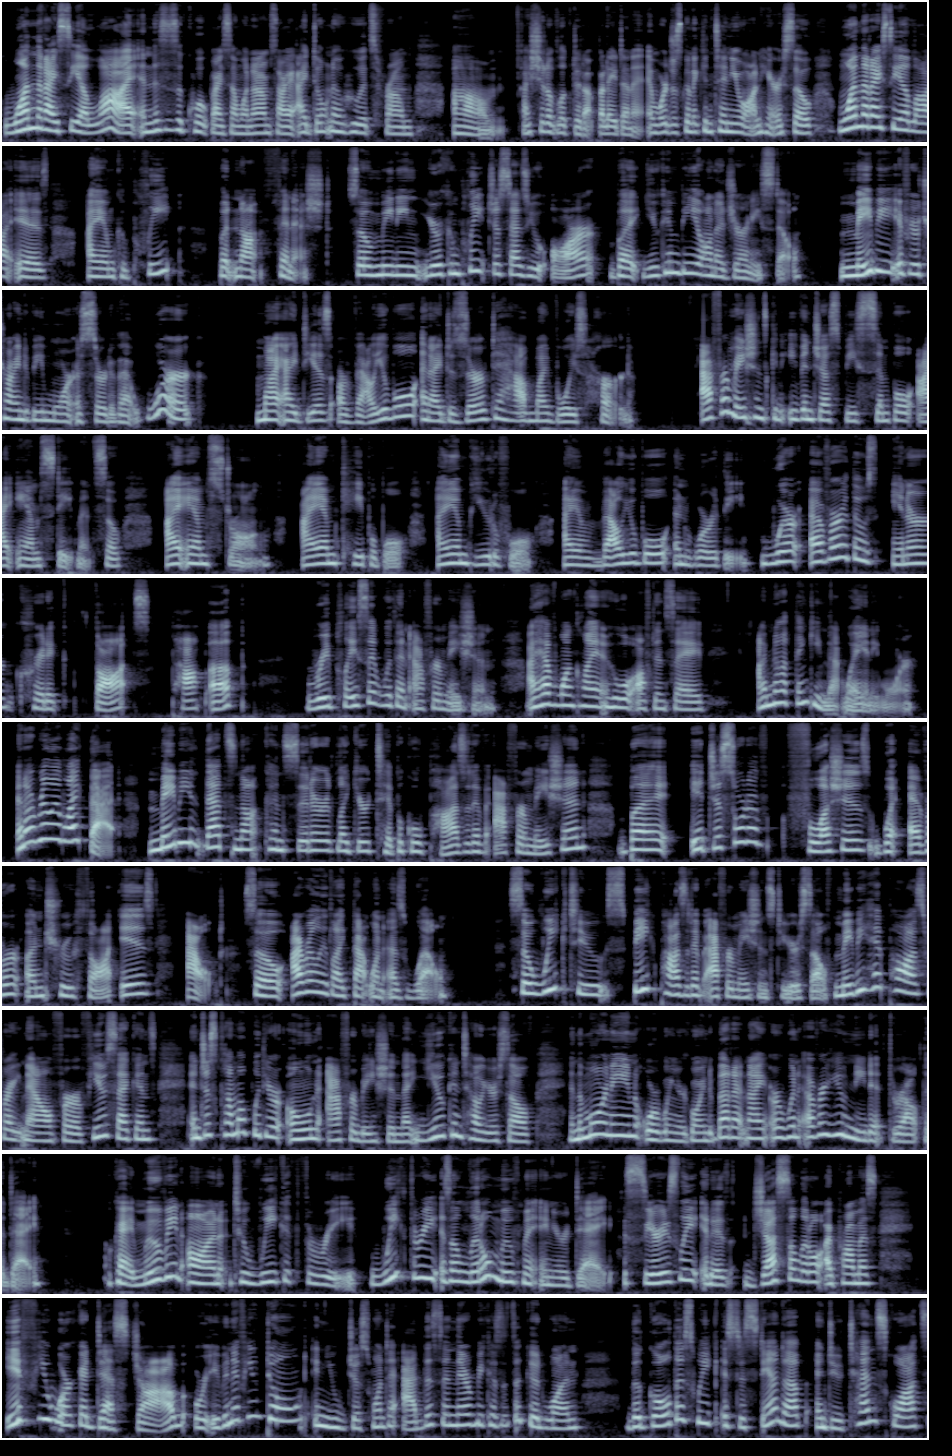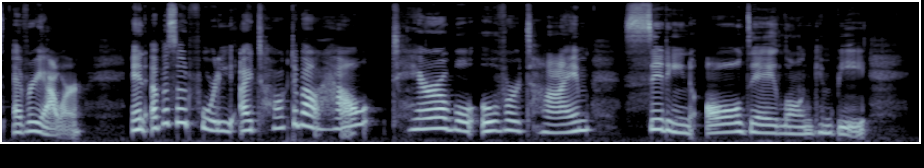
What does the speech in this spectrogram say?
One that I see a lot, and this is a quote by someone, and I'm sorry, I don't know who it's from. Um, I should have looked it up, but I didn't. And we're just going to continue on here. So, one that I see a lot is I am complete, but not finished. So, meaning you're complete just as you are, but you can be on a journey still. Maybe if you're trying to be more assertive at work, my ideas are valuable and I deserve to have my voice heard. Affirmations can even just be simple I am statements. So, I am strong. I am capable. I am beautiful. I am valuable and worthy. Wherever those inner critic thoughts pop up, replace it with an affirmation. I have one client who will often say, I'm not thinking that way anymore. And I really like that. Maybe that's not considered like your typical positive affirmation, but it just sort of flushes whatever untrue thought is out. So I really like that one as well. So, week two, speak positive affirmations to yourself. Maybe hit pause right now for a few seconds and just come up with your own affirmation that you can tell yourself in the morning or when you're going to bed at night or whenever you need it throughout the day. Okay, moving on to week three. Week three is a little movement in your day. Seriously, it is just a little, I promise. If you work a desk job, or even if you don't and you just want to add this in there because it's a good one, the goal this week is to stand up and do 10 squats every hour. In episode 40, I talked about how terrible over time sitting all day long can be.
